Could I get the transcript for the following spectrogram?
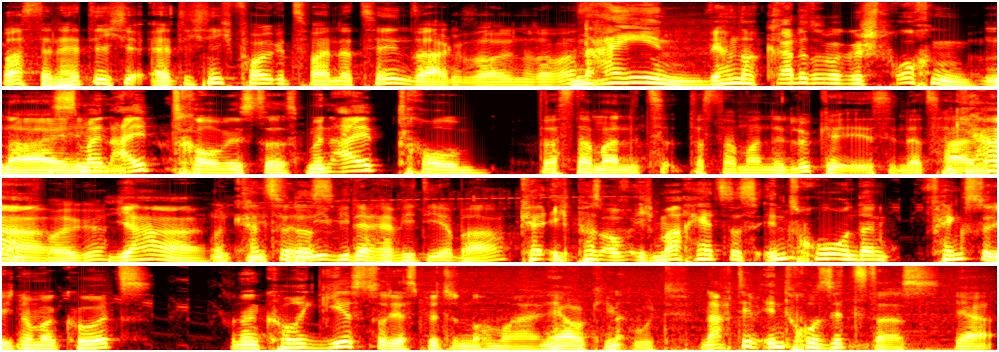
Was denn? Hätte ich, hätte ich nicht Folge 210 sagen sollen, oder was? Nein, wir haben doch gerade drüber gesprochen. Nein. Das ist mein Albtraum, ist das. Mein Albtraum. Dass da mal eine, dass da mal eine Lücke ist in der Ja, Zahlenreihenfolge. ja. Und kannst du das? nie wieder revidierbar. Ich pass auf, ich mache jetzt das Intro und dann fängst du dich noch mal kurz und dann korrigierst du das bitte noch mal. Ja, okay, gut. Nach dem Intro sitzt das. Ja.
